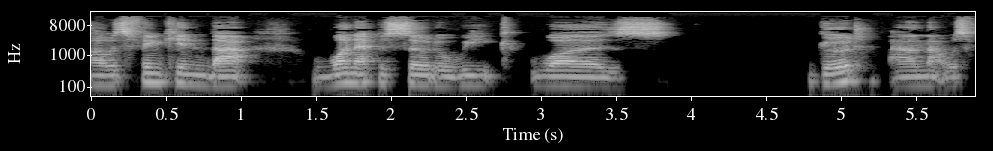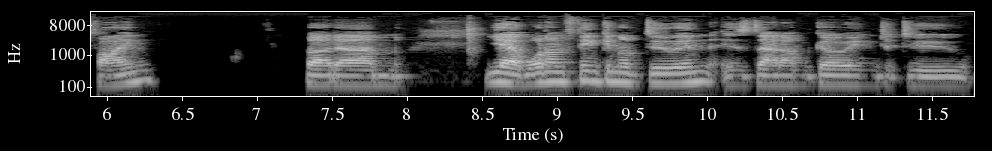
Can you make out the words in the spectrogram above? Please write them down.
I was thinking that one episode a week was good, and that was fine. But um, yeah, what I'm thinking of doing is that I'm going to do.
